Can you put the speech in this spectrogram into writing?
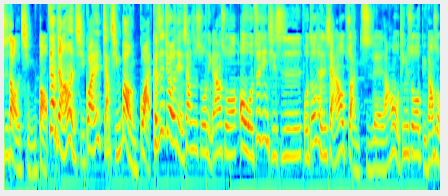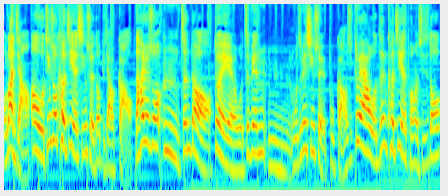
知道的情报。这样讲好像很奇怪，因为讲情报很怪，可是就有点像是说，你跟他说，哦，我最近其实我都很想要转职，哎，然后我听说，比方说我乱讲哦，哦，我听说科技的薪水都比较高，然后他就说，嗯，真的哦，对耶，我这边，嗯，我这边薪水也不高，我说对啊，我这边科技的朋友其实都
